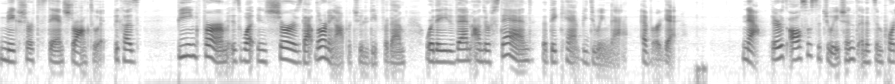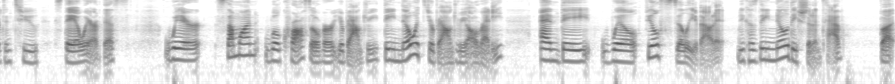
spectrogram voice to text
make sure to stand strong to it because being firm is what ensures that learning opportunity for them where they then understand that they can't be doing that ever again. Now, there's also situations, and it's important to stay aware of this, where someone will cross over your boundary. They know it's your boundary already, and they will feel silly about it because they know they shouldn't have, but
